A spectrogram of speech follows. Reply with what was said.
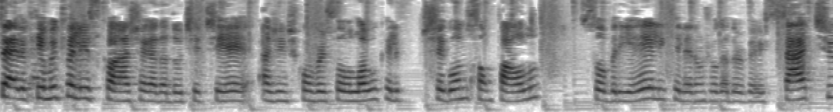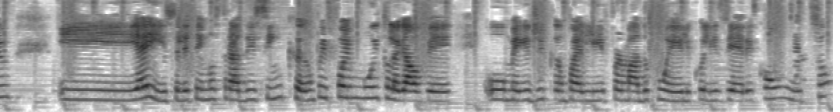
Sério, fiquei muito feliz com a chegada do Tietê. A gente conversou logo que ele chegou no São Paulo sobre ele, que ele era um jogador versátil. E é isso, ele tem mostrado isso em campo e foi muito legal ver o meio de campo ali formado com ele, com o Lisiero e com o Hudson.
